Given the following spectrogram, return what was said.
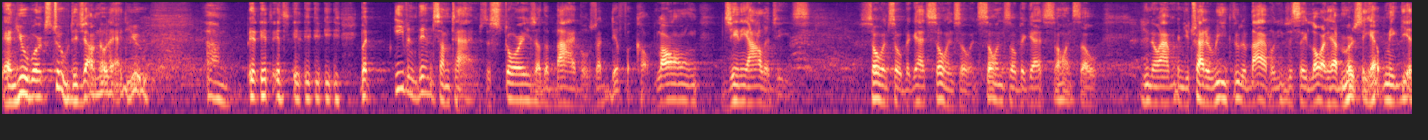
And you works too. Did y'all know that? You. Um, it, it, it, it, but even then, sometimes the stories of the Bibles are difficult, long genealogies. So and so begat so and so, and so and so begat so and so. You know, I, when you try to read through the Bible, you just say, Lord, have mercy, help me get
